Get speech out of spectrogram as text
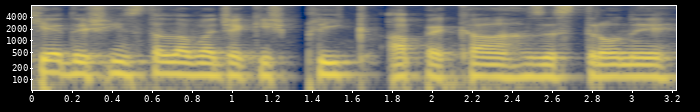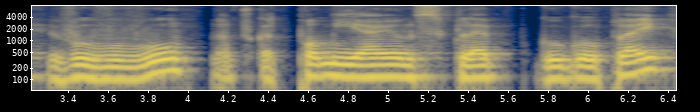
kiedyś instalować jakiś plik APK ze strony www, na przykład pomijając sklep Google Play?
